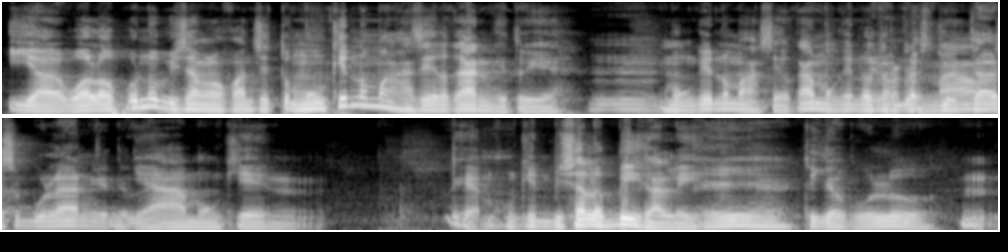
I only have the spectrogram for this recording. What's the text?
iya walaupun lu bisa melakukan situ mungkin lu menghasilkan gitu ya. Mm-mm. Mungkin lu menghasilkan, mungkin lu 15 terkenal. juta sebulan gitu. Ya mungkin ya mungkin bisa lebih kali. Iya, 30. Hmm,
